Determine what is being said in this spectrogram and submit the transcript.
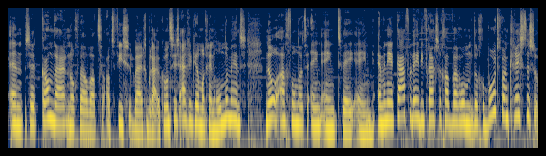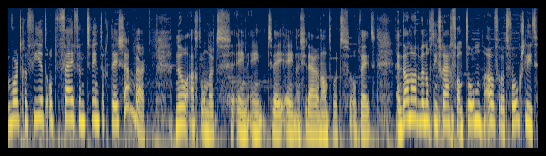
En ze kan daar nog wel wat advies bij gebruiken. Want ze is eigenlijk helemaal geen hondenmens. 0800-1121. En meneer Kavelee die vraagt zich af waarom de geboorte van Christus wordt gevierd op 25 december. 0800-1121 als je daar een antwoord op weet. En dan hadden we nog die vraag van Ton over het volkslied.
